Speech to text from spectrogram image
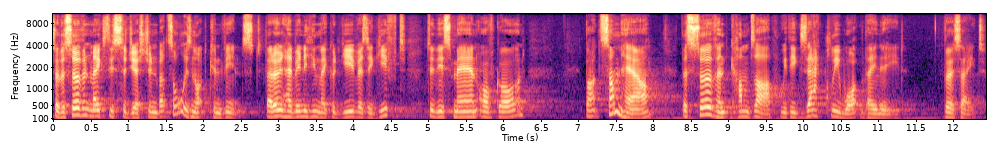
So the servant makes this suggestion, but Saul is not convinced. They don't have anything they could give as a gift to this man of God, but somehow the servant comes up with exactly what they need. Verse 8.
